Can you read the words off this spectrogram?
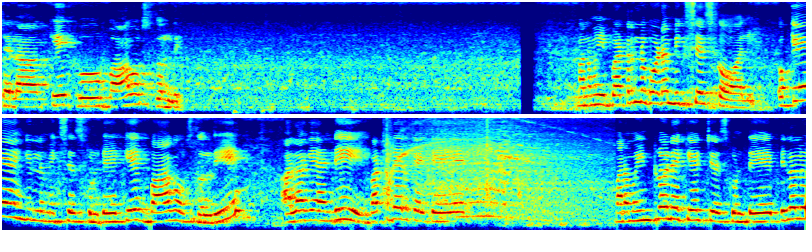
చాలా కేక్ బాగా వస్తుంది. మనం ఈ బటర్ను కూడా మిక్స్ చేసుకోవాలి. ఒకే యాంగిల్లో మిక్స్ చేసుకుంటే కేక్ బాగా వస్తుంది. అలాగే అండి బర్త్డేలకి అయితే మనం ఇంట్లోనే కేక్ చేసుకుంటే పిల్లలు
